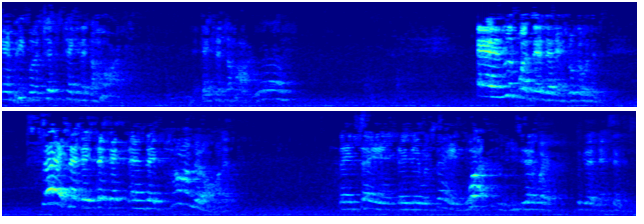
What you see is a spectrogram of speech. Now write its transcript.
And people are t- taking it to heart. They're it to heart. And look what that next. Look at what. Say that they, they, they, as they pondered on it, they say they, they were saying, what you see that word? Look at that next sentence.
